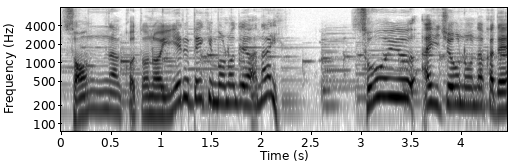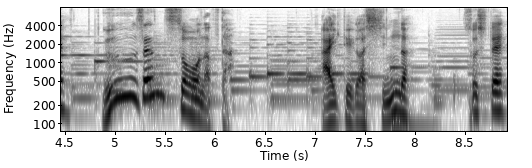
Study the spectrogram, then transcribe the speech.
そんなことの言えるべきものではない。そういう愛情の中で偶然そうなった。相手が死んだ。そして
